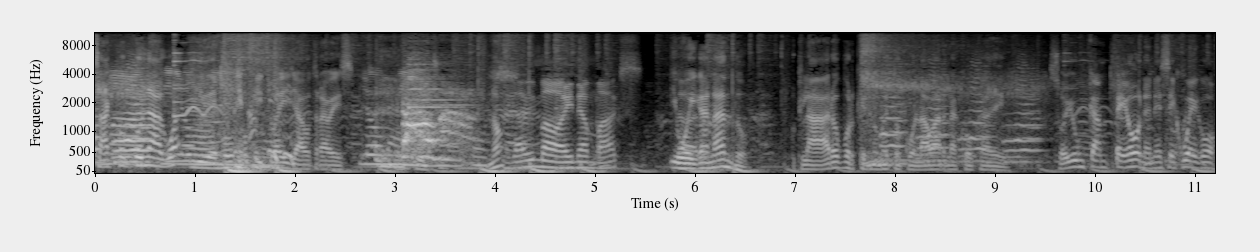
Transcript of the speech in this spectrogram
saco con agua y dejo un poquito ahí ya otra vez. ¿No? La misma vaina, Max. Y voy ganando. Claro, porque no me tocó lavar la coca de... Soy un campeón en ese juego.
